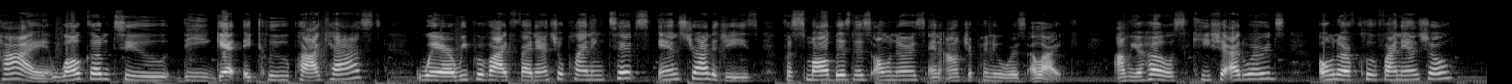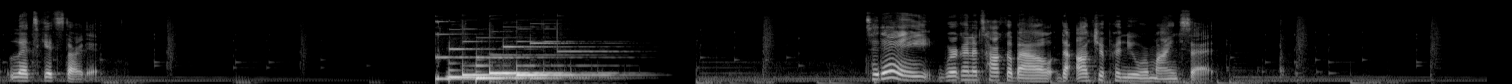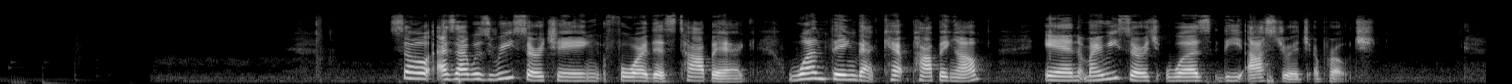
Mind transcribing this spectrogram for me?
Hi, welcome to the Get a Clue podcast, where we provide financial planning tips and strategies for small business owners and entrepreneurs alike. I'm your host, Keisha Edwards, owner of Clue Financial. Let's get started. Today, we're going to talk about the entrepreneur mindset. So, as I was researching for this topic, one thing that kept popping up in my research was the ostrich approach.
